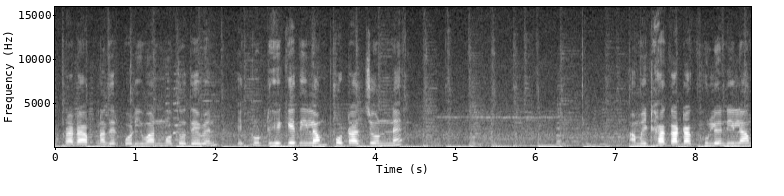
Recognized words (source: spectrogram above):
আপনারা আপনাদের পরিমাণ মতো দেবেন। একটু ঢেকে দিলাম ফোটার জন্যে। আমি ঢাকাটা খুলে নিলাম,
